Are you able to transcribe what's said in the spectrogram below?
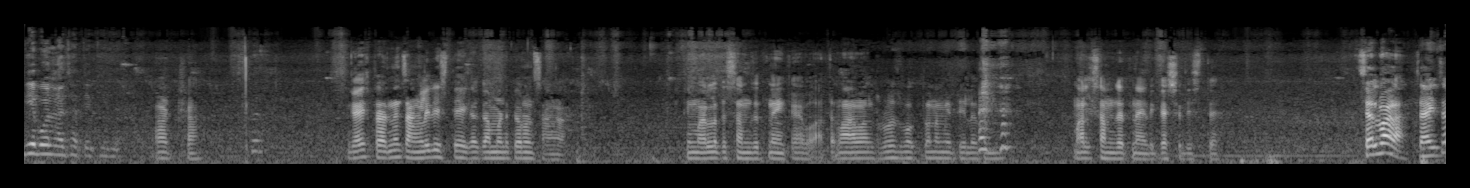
ये बोलना चाहती थी मैं अच्छा. गाईस प्रार्थना चांगली दिसते का कमेंट करून सांगा. ती मला तर समजत नाही काय बा आता मला मला रोज बघतो ना मी तिला तर मला समजत नाही ती कशी दिसते. चल बाळा जायचं?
